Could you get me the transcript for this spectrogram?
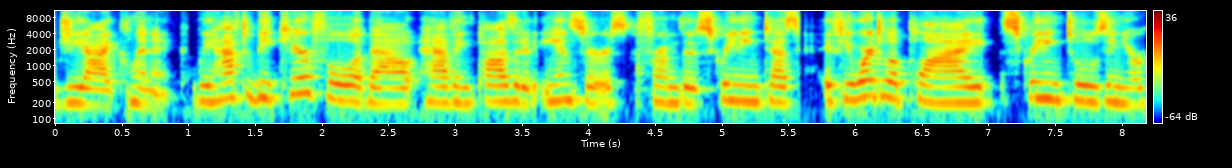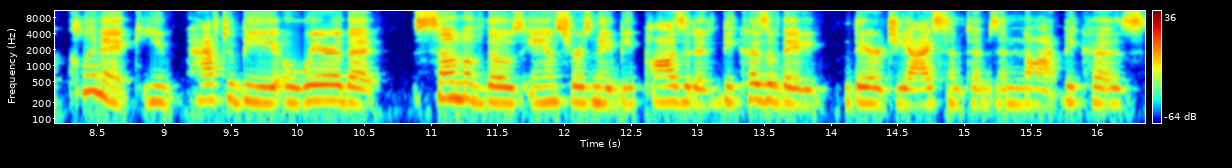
GI clinic. We have to be careful about having positive answers from the screening test. If you were to apply screening tools in your clinic, you have to be aware that some of those answers may be positive because of their GI symptoms and not because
